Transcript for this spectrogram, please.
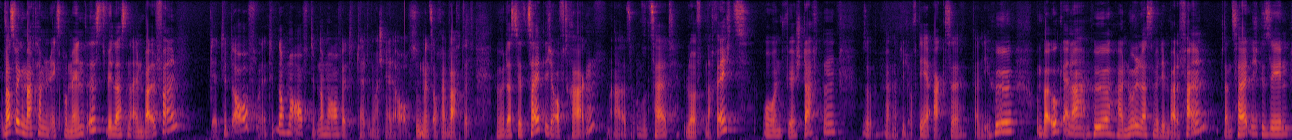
was wir gemacht haben im Experiment ist, wir lassen einen Ball fallen, der tippt auf, er tippt nochmal auf, tippt nochmal auf, er tippt halt immer schneller auf, so wie man es auch erwartet. Wenn wir das jetzt zeitlich auftragen, also unsere Zeit läuft nach rechts und wir starten also wir haben natürlich auf der Achse dann die Höhe und bei irgendeiner Höhe H0 lassen wir den Ball fallen. Dann zeitlich gesehen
